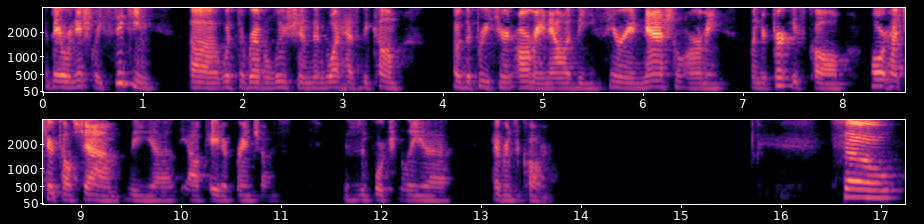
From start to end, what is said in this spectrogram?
that they were initially seeking uh, with the revolution than what has become of the Free Syrian Army now as the Syrian National Army under Turkey's call, or Tahrir al-Sham, the uh, the Al Qaeda franchise. This is unfortunately uh, Hevrin's car. So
